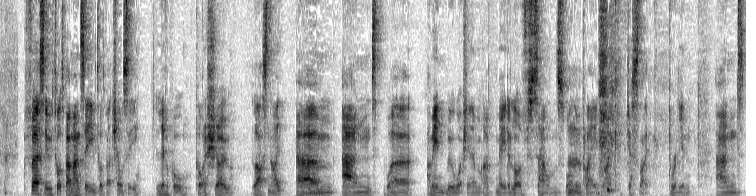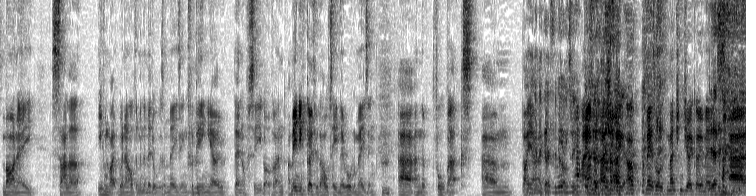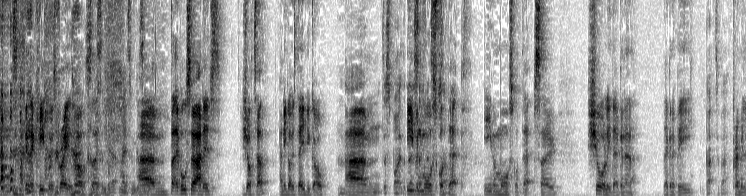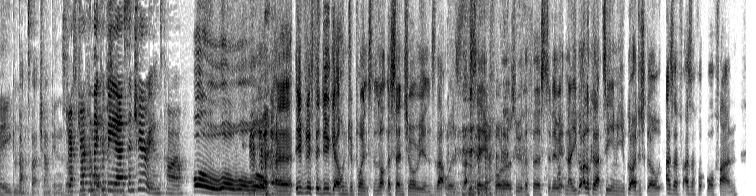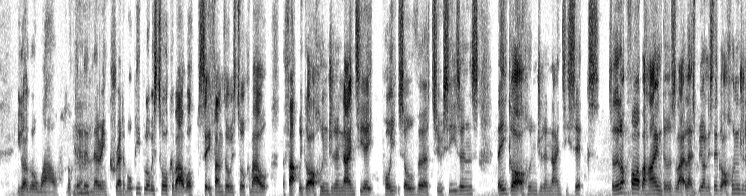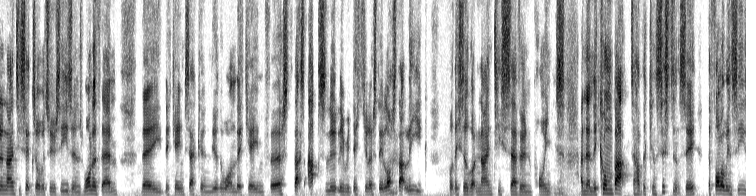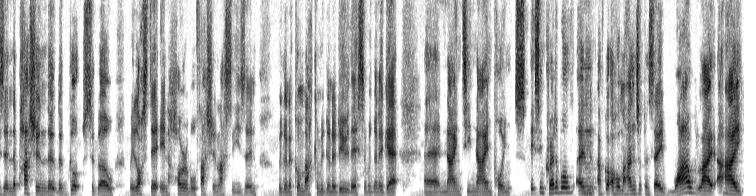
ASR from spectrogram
Firstly, we've talked about Man City, we've talked about Chelsea. Liverpool put on a show last night, um, and were. I mean, we were watching them. I made a lot of sounds while they were playing, like just like brilliant. And Mane, Salah, even like Wijnaldum in the middle was amazing. Fabinho. Then obviously you got Van. I mean, you could go through the whole team; they were all amazing. Uh, and the fullbacks. Um, but Are you yeah, going I to go through the whole team? I am actually. I'll- I may as well mention Joe Gomez, Yes. and I think their keeper was great as well. So, Hansen, yeah, made some good saves. um, but they've also added Jota, and he got his debut goal. Um, Despite the best even more squad depth, even more squad depth. So, surely they're gonna they're gonna be Back to back. Premier League back to back champions. Do you do you reckon they could be uh, Centurions, Kyle? Whoa, whoa, whoa, whoa! uh, even if they do get 100 points, they're not the Centurions. That was that save for us. We were the first to do it. Now you've got to look at that team, and you've got to just go as a as a football fan. You got to go, wow! Look Yeah. at them; they're incredible. People always talk about, well, City fans always talk about the fact we got 198 points over two seasons. They got 196 So they're not hmm. far behind us. Like, let's hmm. be honest, they've got 196 over two seasons. One of them, they they came second. The other one, they came first. That's absolutely ridiculous. They lost hmm. that league, but they still got 97 points. And then they come back to have the consistency the following season, the passion, the the guts to go. We lost it in horrible fashion last season. We're going to come back and we're going to do this, and we're going to get uh, 99 points. It's incredible, and I've got to hold my hands up and say, "Wow!" Like I,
